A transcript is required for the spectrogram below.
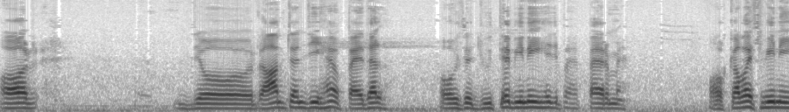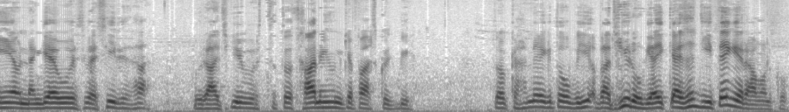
और जो रामचंद्र जी हैं पैदल और उसे जूते भी नहीं है पैर में और कवच भी नहीं है नंगे वो वैसे ही था कोई राजकीय वस्तु तो था नहीं उनके पास कुछ भी। तो कहने लगे तो भी अब अधीर हो गया, ये कैसे जीतेंगे रावण को?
